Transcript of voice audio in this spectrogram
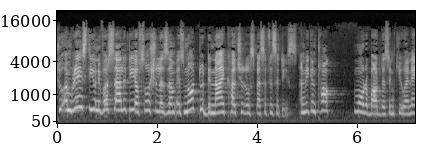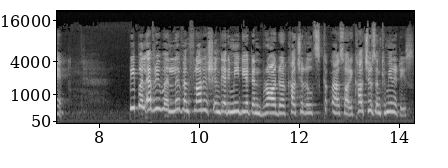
To embrace the universality of socialism is not to deny cultural specificities, and we can talk more about this in Q&A. People everywhere live and flourish in their immediate and broader cultural, uh, sorry, cultures and communities.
